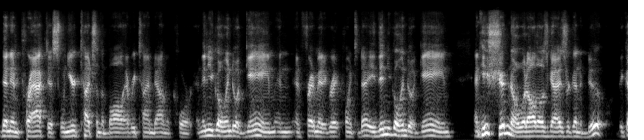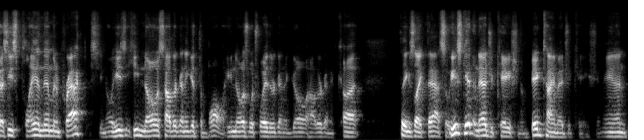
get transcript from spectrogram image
than in practice when you're touching the ball every time down the court. And then you go into a game, and, and Fred made a great point today. Then you go into a game, and he should know what all those guys are going to do because he's playing them in practice. You know, he's he knows how they're going to get the ball. He knows which way they're going to go, how they're going to cut, things like that. So he's getting an education, a big time education, and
